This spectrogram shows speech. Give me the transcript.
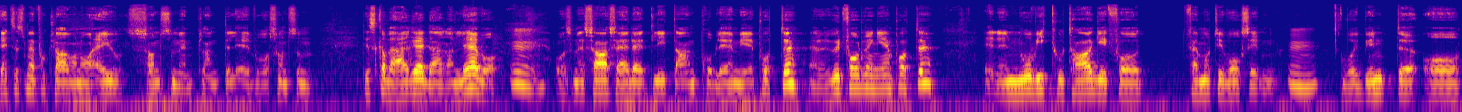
dette som jeg forklarer nå, er jo sånn som en plante lever, og sånn som det skal være der han lever. Mm. Og som jeg sa, så er det et litt annet problem i en potte, eller en utfordring i en potte. Det er noe vi tok tak i for 25 år siden, mm. hvor vi begynte å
